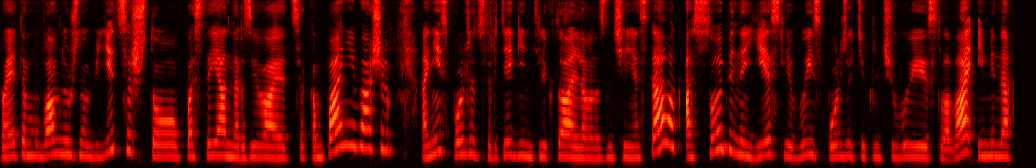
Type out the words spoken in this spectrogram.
Поэтому вам нужно убедиться, что постоянно развиваются компании ваши, они используют стратегии интеллектуального назначения ставок, особенно если вы используете ключевые слова именно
